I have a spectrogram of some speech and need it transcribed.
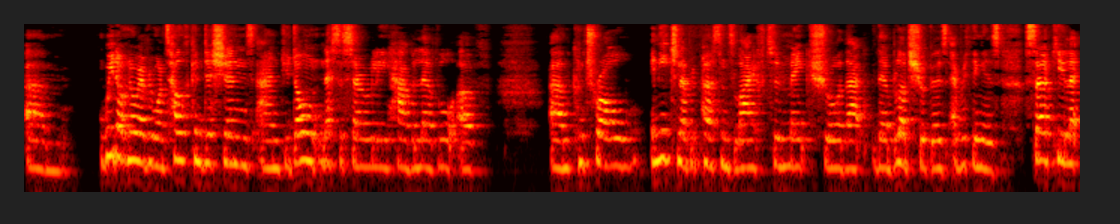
um, we don't know everyone's health conditions and you don't necessarily have a level of um, control in each and every person's life to make sure that their blood sugars, everything is circulate,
